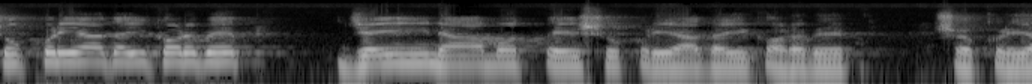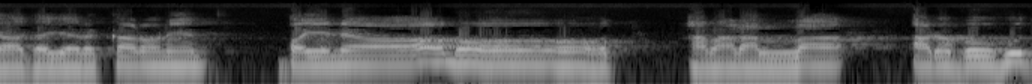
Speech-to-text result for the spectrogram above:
শুক্রিয়া আদায় করবে, যেই নামত পেয়ে শুক্রিয়া আদায় করবে, শুক্রিয়া আদায়ের কারণে ওই নামত আমার আল্লাহ আরও বহুত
